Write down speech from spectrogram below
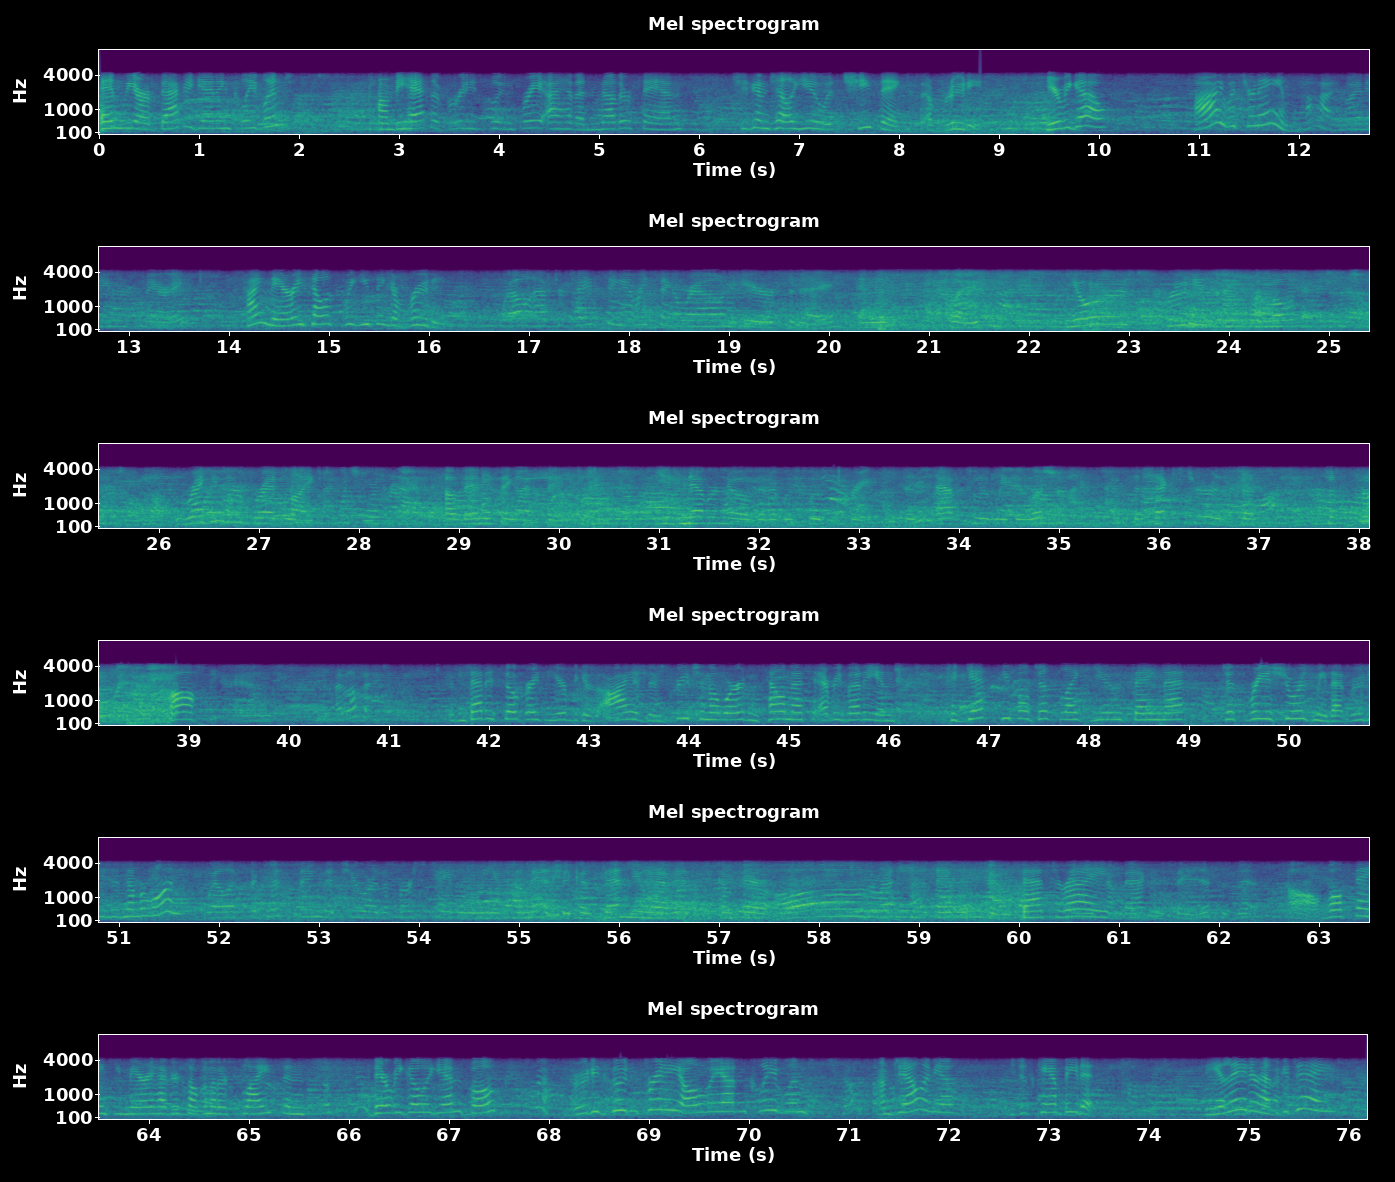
And we are back again in Cleveland. On behalf of Rudi's Gluten Free, I have another fan. She's going to tell you what she thinks of Rudi's. Here we go. Hi, what's your name? Hi, my name is Mary. Hi, Mary. Tell us what you think of Rudi's. Well, after tasting everything around here today in this place, yours, Rudi's, is the most regular bread-like of anything I've tasted. You'd never know that it was gluten-free. It's absolutely delicious. The texture is just just perfect, Oh, and I love it. that is so great to hear because I have been preaching the word and telling that to everybody and to get people just like you saying that just reassures me that Rudi's is number one. Well, it's a good thing that you are the first table when you come in because then you have it to compare all the rest of the tables to. That's right. come back and say, this is it. Oh, well, thank you, Mary. Have yourself another slice. And there we go again, folks. Rudi's gluten free all the way out in Cleveland. I'm telling you, you just can't beat it. See you later. Have a good day.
